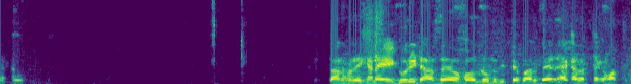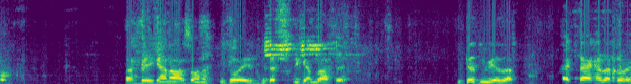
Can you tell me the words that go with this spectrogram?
দেখাবো। তারপরে এখানে এই ঘড়িটা আছে হল রুমে দিতে পারবেন এক হাজার টাকা মাত্র। তারপরে এখানেও আছে অনেক কিছু এই দুটো সিসি ক্যামেরা আছে। দুটো দুই হাজার একটা এক হাজার করে।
